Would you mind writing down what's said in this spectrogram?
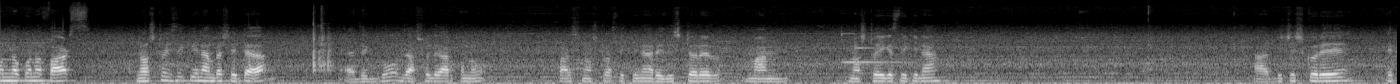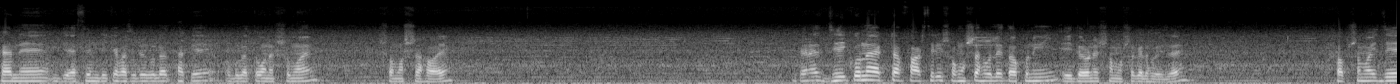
অন্য কোনো পার্টস নষ্ট হয়েছে কিনা আমরা সেটা দেখব যে আসলে আর কোনো পার্টস নষ্ট আছে কিনা রেজিস্টারের মান নষ্ট হয়ে গেছে কিনা। আর বিশেষ করে এখানে যে এসএনডি ক্যাপাসিটিগুলো থাকে ওগুলো তো অনেক সময় সমস্যা হয়। এখানে যে কোনো একটা পার্টসেরই সমস্যা হলে তখনই এই ধরনের সমস্যাগুলো হয়ে যায়। সবসময় যে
